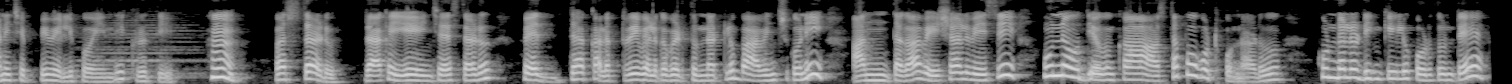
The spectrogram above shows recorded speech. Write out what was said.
అని చెప్పి వెళ్ళిపోయింది కృతి. వస్తాడు. రాక ఏం చేస్తాడు? పెద్ద కలెక్టరీ వెలగబెడుతున్నట్లు భావించుకొని అంతగా వేషాలు వేసి ఉన్న ఉద్యోగం కాస్త పోగొట్టుకున్నాడు. కుండలు డింకీలు కొడుతుంటే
